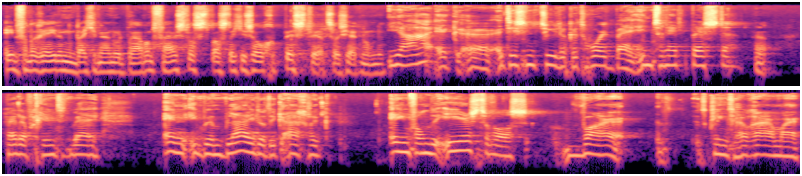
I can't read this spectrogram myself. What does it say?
een van de redenen dat je naar Noord-Brabant verhuisd was... was dat je zo gepest werd, zoals jij het noemde. Ja, ik, eh, het is natuurlijk, het hoort bij internetpesten. Ja. Daar begint het bij. En ik ben blij dat ik eigenlijk een van de eerste was waar. het- Het klinkt heel raar, maar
